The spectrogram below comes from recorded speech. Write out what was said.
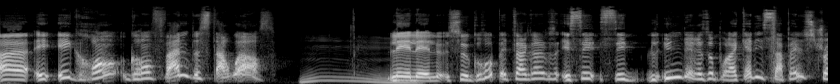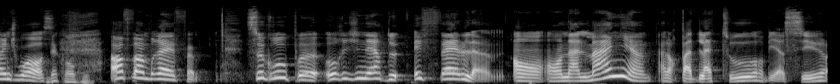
euh, est, est grand grand fan de Star Wars. Les, les- le- ce groupe est un grand et c'est une des raisons pour laquelle il s'appelle Strange Wars. D'accord. Enfin bref, ce groupe euh, originaire de Eiffel en, en Allemagne, alors pas de la Tour bien sûr,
